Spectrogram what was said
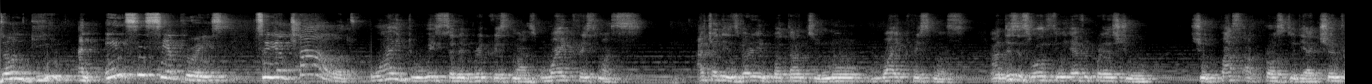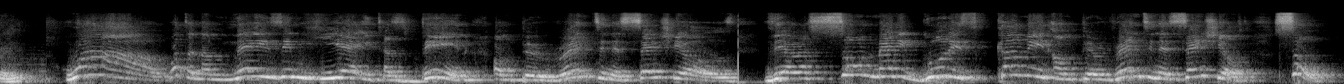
Don't give an insincere praise to your child. Why do we celebrate Christmas? Why Christmas? Actually, it's very important to know why Christmas. And this is one thing every parent should, should pass across to their children. Wow, what an amazing year it has been on Parenting Essentials. There are so many goodies coming on Parenting Essentials. So,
